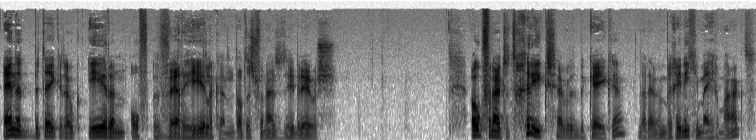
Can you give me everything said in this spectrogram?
En het betekent ook eren of verheerlijken. Dat is vanuit het Hebreeuws. Ook vanuit het Grieks hebben we het bekeken. Daar hebben we een beginnetje mee gemaakt.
